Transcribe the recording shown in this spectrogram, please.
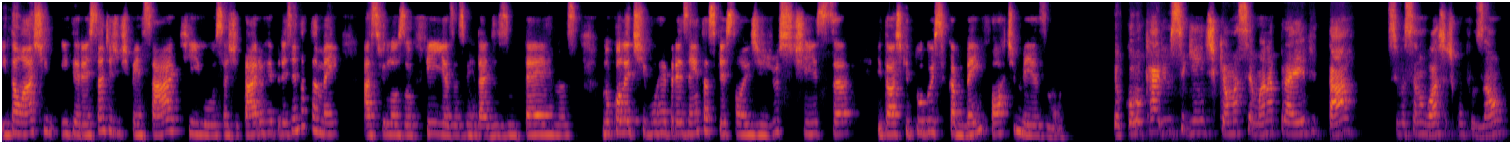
Então, acho interessante a gente pensar que o Sagitário representa também as filosofias, as verdades internas, no coletivo representa as questões de justiça. Então, acho que tudo isso fica bem forte mesmo. Eu colocaria o seguinte, que é uma semana para evitar, se você não gosta de confusão,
